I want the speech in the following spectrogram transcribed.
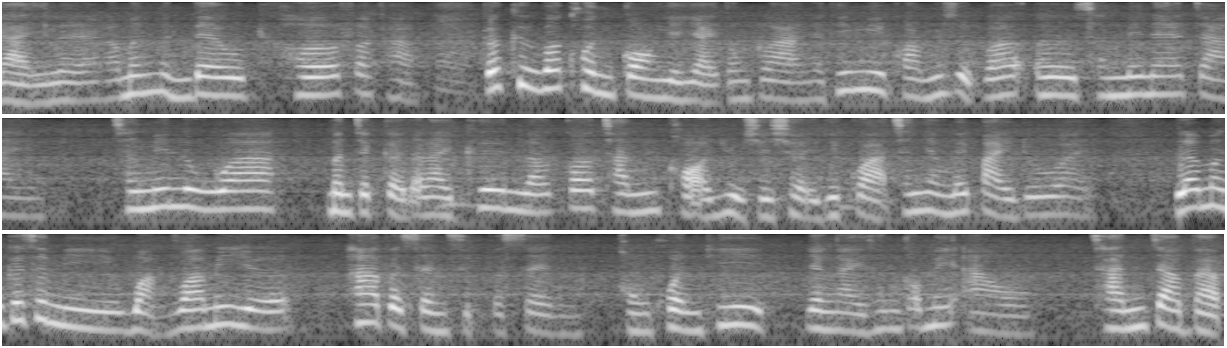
หญ่ ๆ เลยอะค่ะมันเหมือน bell curve อะค่ะ ก็คือว่าคนกองใหญ่ ๆ ตรงกลางเนี่ยที่มีความรู้สึกว่าเออฉันไม่แน่ใจ ฉันไม่รู้ว่ามันจะเกิดอะไรขึ้น แล้วก็ฉันขออยู่เฉยๆดีกว่า ฉันยังไม่ไปด้วย แล้วมันก็จะมีหวังว่าไม่เยอะ5% 10%ของคนที่ยังไงฉันก็ไม่เอา ฉันจะแบบ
